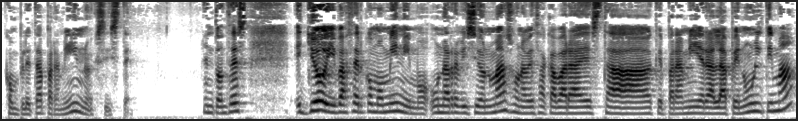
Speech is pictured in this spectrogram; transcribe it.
completa para mí no existe. Entonces, yo iba a hacer como mínimo una revisión más una vez acabara esta, que para mí era la penúltima,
